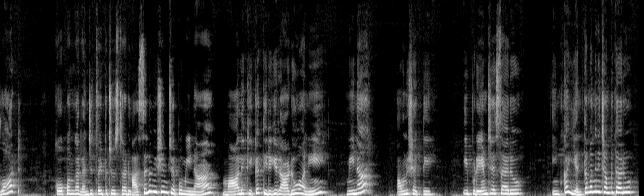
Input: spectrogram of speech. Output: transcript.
వాట్? కోపంగా రంజిత్ వైపు చూస్తాడు. అసలు విషయం చెప్పు మీనా మాలిక్ ఇక తిరిగి రాడు అని. మీనా? అవును శక్తి. ఇప్పుడు ఏం చేస్తారు? ఇంకా ఎంతమందిని చంపుతారు?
